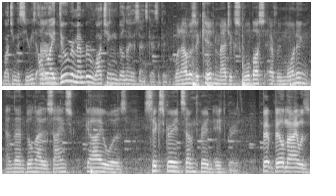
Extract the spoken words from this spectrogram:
watching the series. Although I do remember watching Bill Nye the Science Guy as a kid. When I was a kid, Magic School Bus every morning, and then Bill Nye the Science Guy was sixth grade, seventh grade, and eighth grade. Bi- Bill Nye was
